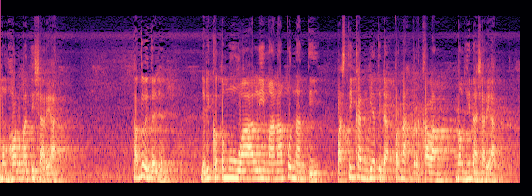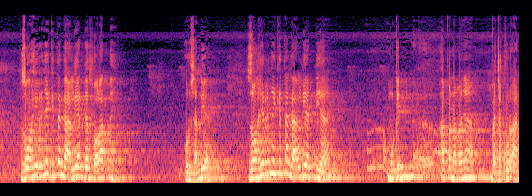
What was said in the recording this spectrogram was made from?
menghormati syariat satu itu aja jadi ketemu wali mana pun nanti pastikan dia tidak pernah berkalam menghina syariat. Zohirnya kita nggak lihat dia sholat nih. Urusan dia. Zohirnya kita nggak lihat dia mungkin eh, apa namanya baca Quran.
